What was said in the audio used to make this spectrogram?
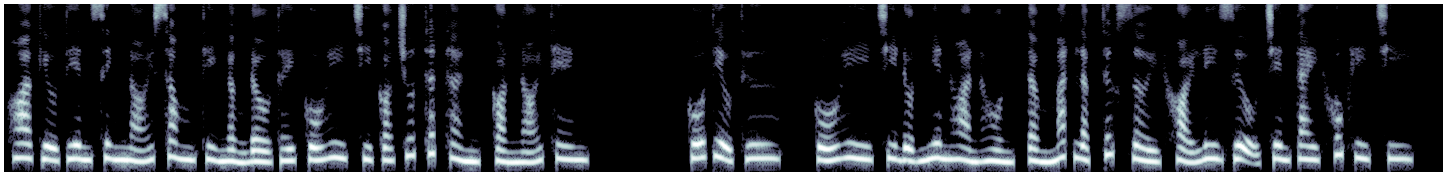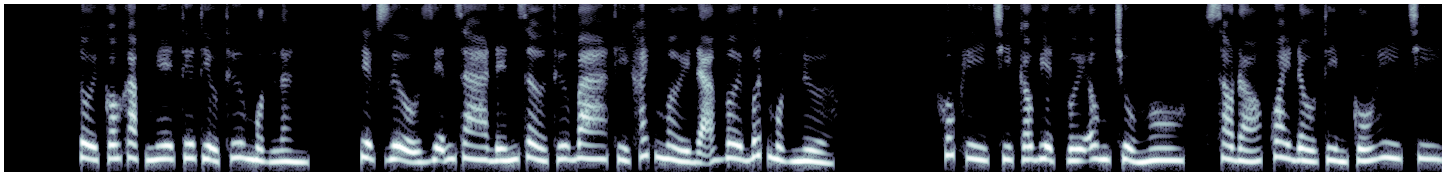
Hoa Kiều Tiên Sinh nói xong thì ngẩng đầu thấy Cố Hi Chi có chút thất thần, còn nói thêm. Cố Tiểu Thư, Cố Hi Chi đột nhiên hoàn hồn, tầm mắt lập tức rời khỏi ly rượu trên tay Khúc Hi Chi. Tôi có gặp Nghe Tư Tiểu Thư một lần. Tiệc rượu diễn ra đến giờ thứ ba thì khách mời đã vơi bớt một nửa. Khúc Hy Chi cáo biệt với ông chủ ngô, sau đó quay đầu tìm cố Hy Chi,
